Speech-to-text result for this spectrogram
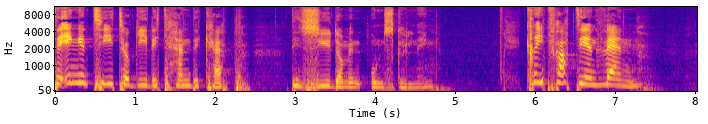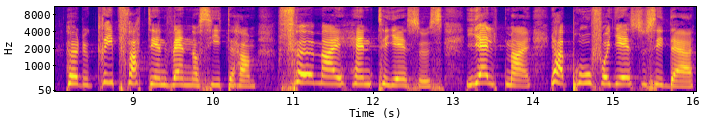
Det er ingen tid til å gi ditt handikap, din sykdom, en unnskyldning. Grip fatt i en venn Hør du, grip fatt i en venn og si til ham, før meg hen til Jesus. Hjelp meg. Jeg har bruk for Jesus i deg.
